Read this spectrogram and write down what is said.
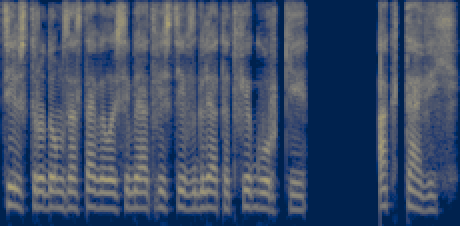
Тиль с трудом заставила себя отвести взгляд от фигурки. «Октавий».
